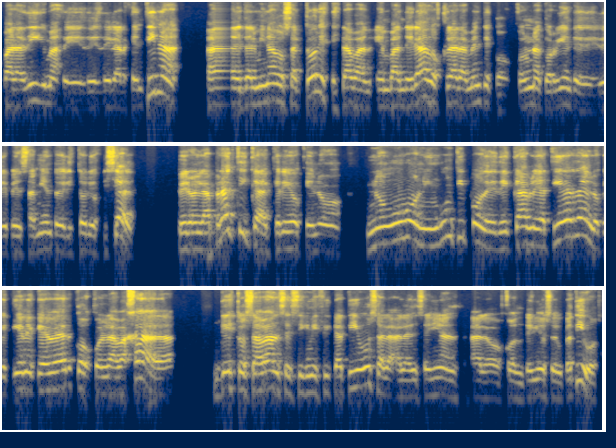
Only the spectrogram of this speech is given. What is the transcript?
paradigmas de, la Argentina a determinados actores que estaban embanderados claramente con, una corriente de, pensamiento de la historia oficial. Pero en la práctica creo que no, no hubo ningún tipo de, cable a tierra en lo que tiene que ver con la bajada de estos avances significativos a la, enseñanza, a los contenidos educativos.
